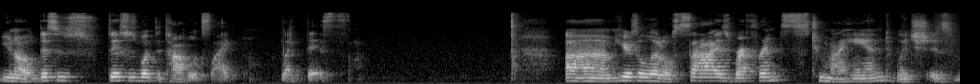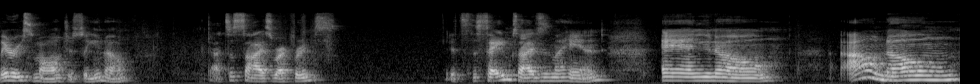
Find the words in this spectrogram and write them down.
you know, this is this is what the top looks like. Like this. Um, here's a little size reference to my hand, which is very small, just so you know. That's a size reference. It's the same size as my hand. And, you know, I don't know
